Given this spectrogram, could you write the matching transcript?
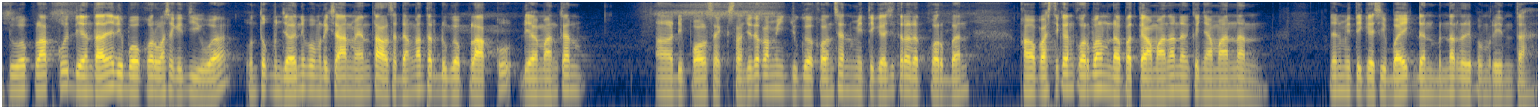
Dua pelaku di antaranya dibawa ke rumah sakit jiwa untuk menjalani pemeriksaan mental, sedangkan terduga pelaku diamankan eh, di polsek. Selanjutnya kami juga konsen mitigasi terhadap korban. Kami pastikan korban mendapat keamanan dan kenyamanan dan mitigasi baik dan benar dari pemerintah.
